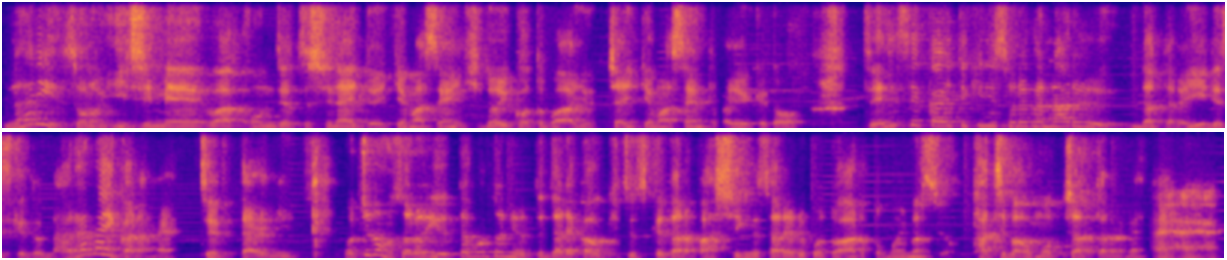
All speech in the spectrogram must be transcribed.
何そのいじめは根絶しないといけませんひどい言葉は言っちゃいけませんとか言うけど全世界的にそれがなるんだったらいいですけどならないからね絶対にもちろんそれを言言ったことによって誰かを傷つけたらバッシングされることはあると思いますよ。立場を持っちゃったらね。はいはいはい。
